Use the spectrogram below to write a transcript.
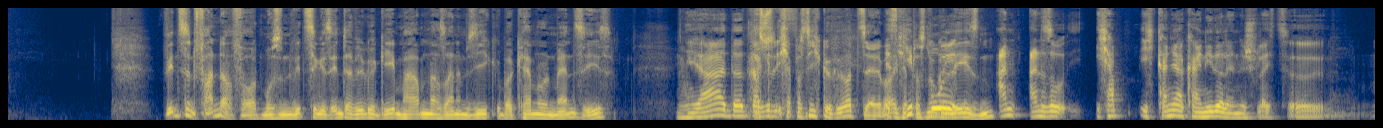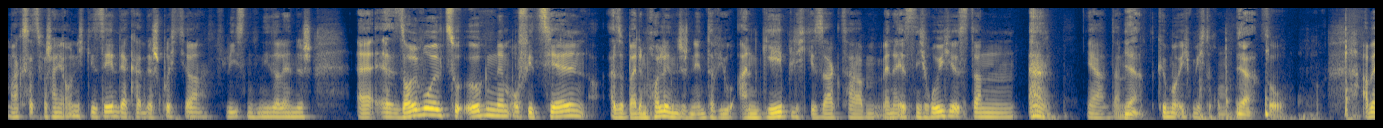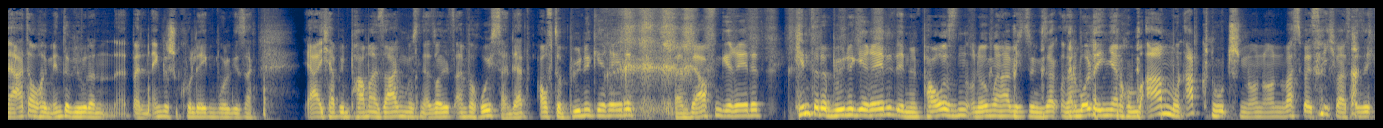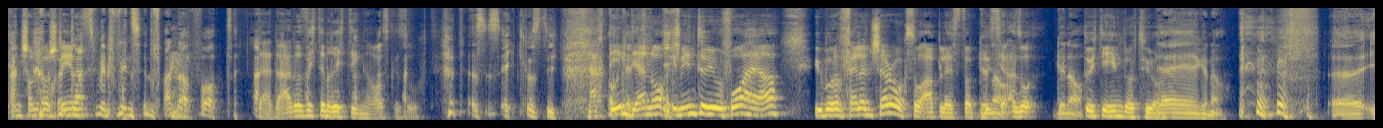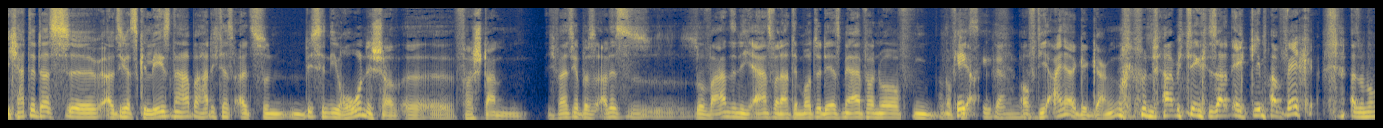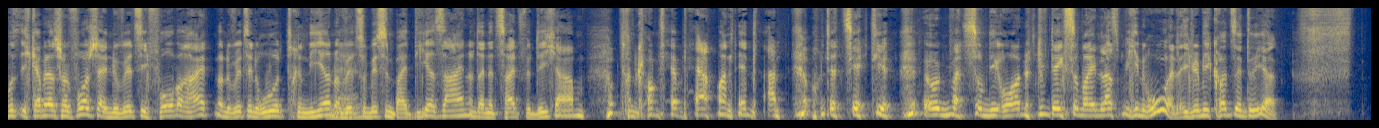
Vincent van der Voort muss ein witziges Interview gegeben haben nach seinem Sieg über Cameron Menzies. Ja, da, da du, ich habe das nicht gehört selber, ich habe das nur gelesen. An, also ich habe, ich kann ja kein Niederländisch, vielleicht äh, Max hat es wahrscheinlich auch nicht gesehen, der, kann, der spricht ja fließend Niederländisch. Äh, er soll wohl zu irgendeinem offiziellen, also bei dem holländischen Interview angeblich gesagt haben, wenn er jetzt nicht ruhig ist, dann ja, dann ja. kümmere ich mich drum. Ja. So. Aber er hat auch im Interview dann äh, bei den englischen Kollegen wohl gesagt, ja, ich habe ihm ein paar Mal sagen müssen, er soll jetzt einfach ruhig sein. Der hat auf der Bühne geredet, beim Werfen geredet, hinter der Bühne geredet, in den Pausen und irgendwann habe ich zu ihm gesagt, und dann wollte er ihn ja noch umarmen und abknutschen und, und was weiß ich was. Also ich kann schon verstehen. Und das mit Vincent van der Voort. Da, da hat er sich den richtigen rausgesucht. Das ist echt lustig. Nachdem okay. der noch ich, im Interview vorher über Fallon Sherrock so ablästert, genau, bisschen, also genau. durch die Hintertür. Ja, ja, genau. äh, ich hatte das, äh, als ich das gelesen habe, hatte ich das als so ein bisschen ironischer äh, verstanden. Ich weiß nicht, ob das alles so wahnsinnig ernst war nach dem Motto, der ist mir einfach nur auf, auf, die, gegangen, auf die, Eier gegangen. Und da habe ich denen gesagt, ey, geh mal weg. Also man muss, ich kann mir das schon vorstellen, du willst dich vorbereiten und du willst in Ruhe trainieren ja. und willst so ein bisschen bei dir sein und deine Zeit für dich haben. Und dann kommt der permanent an und erzählt dir irgendwas um die Ohren und du denkst so mal, lass mich in Ruhe, ich will mich konzentrieren.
